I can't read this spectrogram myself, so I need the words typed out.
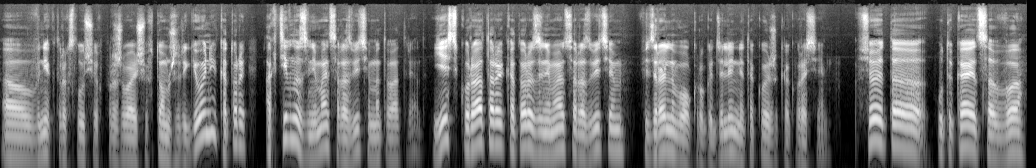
э, в некоторых случаях проживающий в том же регионе, который активно занимается развитием этого отряда. Есть кураторы, которые занимаются развитием федерального округа, деление такое же, как в России. Все это утыкается в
